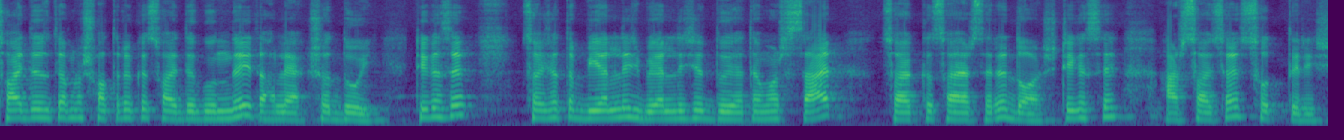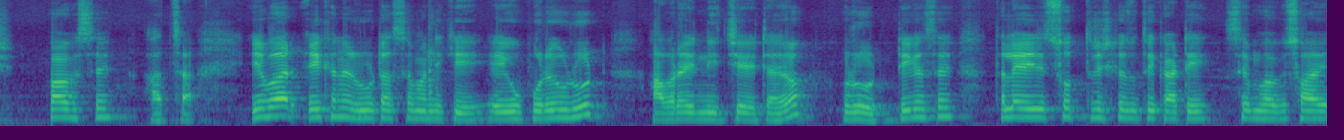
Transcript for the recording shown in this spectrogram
ছয় দিয়ে যদি আমরা সতেরোকে ছয় দিয়ে গুণ দিই, তাহলে একশো দুই, ঠিক আছে? ছয় সাথে বিয়াল্লিশ, বিয়াল্লিশের দুই হাতে আমার চার ছয়কে ছয় আর চারে দশ, ঠিক আছে? আর ছয় ছয় ছত্রিশ, পাওয়া গেছে? আচ্ছা এবার এখানে রুট আছে মানে কি? এই উপরেও রুট আবার এই নিচে এটাও রুট ঠিক আছে? তাহলে এই ছত্রিশকে যদি কাটি সেমভাবে ছয়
